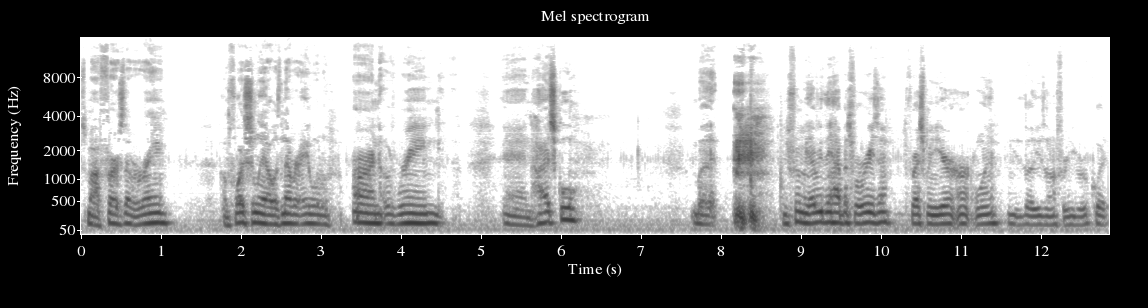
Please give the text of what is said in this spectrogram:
It's my first ever ring. Unfortunately, I was never able to earn a ring in high school. But you feel me? Everything happens for a reason. Freshman year, earned one. Let me throw these on for you real quick.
